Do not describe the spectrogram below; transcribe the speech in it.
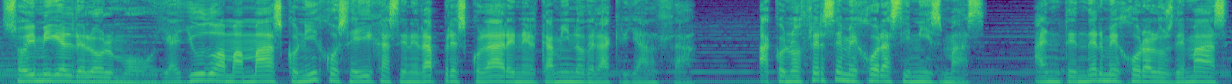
Soy Miguel del Olmo y ayudo a mamás con hijos e hijas en edad preescolar en el camino de la crianza, a conocerse mejor a sí mismas, a entender mejor a los demás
